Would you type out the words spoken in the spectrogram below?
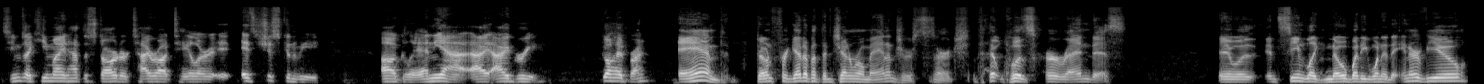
seems like he might have to start or Tyrod Taylor. It, it's just going to be ugly. And yeah, I, I, agree. Go ahead, Brian. And don't forget about the general manager search that was horrendous. It was. It seemed like nobody wanted to interview,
